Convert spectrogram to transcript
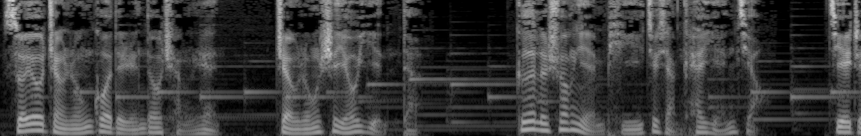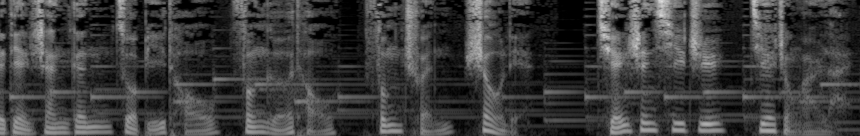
所有整容过的人都承认，整容是有瘾的，割了双眼皮就想开眼角，接着垫山根、做鼻头、丰额头、丰唇、瘦脸，全身吸脂接踵而来。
